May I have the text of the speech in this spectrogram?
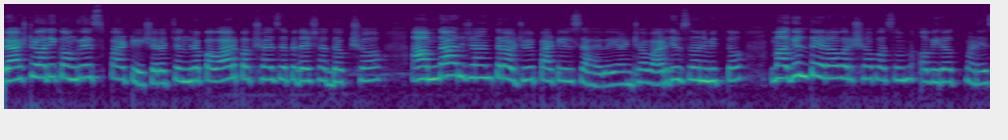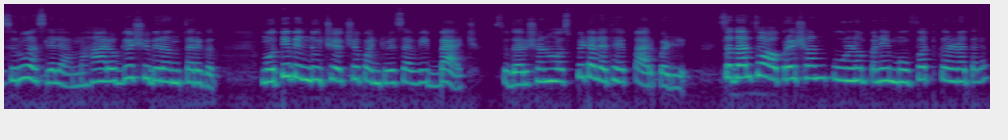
Rashtrawadi Congress party Sharadchandra Pawar पक्षाचे प्रदेशाध्यक्ष आमदार जयंत अजय पाटील साहेब यांच्या वाढदिवसानिमित्त मागील तेरा वर्षापासून अविरतपणे सुरू असलेल्या महाआरोग्य शिबिरांतर्गत मोतीबिंदूची एकशे पंचवीसावी बॅच सुदर्शन हॉस्पिटल येथे पार पडली. सदरचं ऑपरेशन पूर्णपणे मोफत करण्यात आलं.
